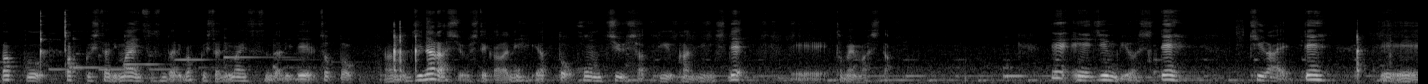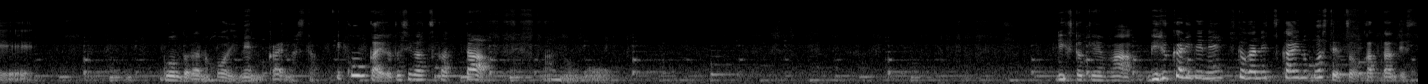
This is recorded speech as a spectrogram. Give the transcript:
バックバックしたり前に進んだりバックしたり前に進んだりでちょっとあの地ならしをしてからねやっと本駐車っていう感じにして、えー、止めました。で、えー、準備をして着替えて、えーゴンドラの方にね向かいました。で今回私が使ったあのリフト券はメルカリでね人がね使い残したやつを買ったんです。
